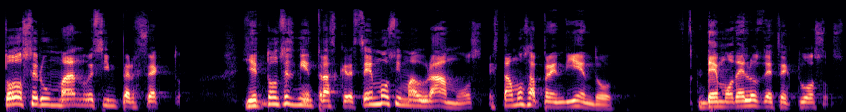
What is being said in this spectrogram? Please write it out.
Todo ser humano es imperfecto. Y entonces mientras crecemos y maduramos, estamos aprendiendo de modelos defectuosos.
